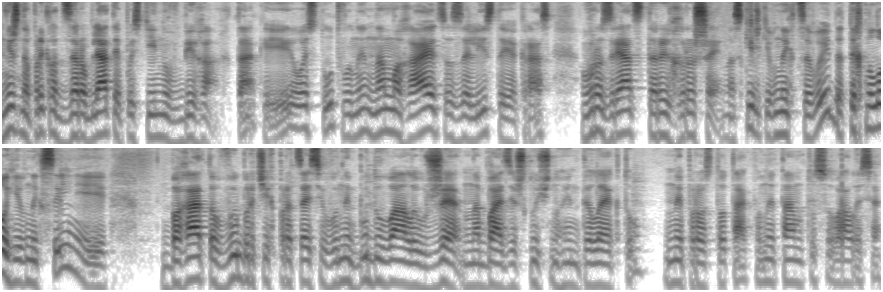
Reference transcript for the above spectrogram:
ніж, наприклад, заробляти постійно в бігах. Так? І ось тут вони намагаються залізти якраз в розряд старих грошей. Наскільки в них це вийде, технології в них сильні, і багато виборчих процесів вони будували вже на базі штучного інтелекту. Не просто так вони там тусувалися.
